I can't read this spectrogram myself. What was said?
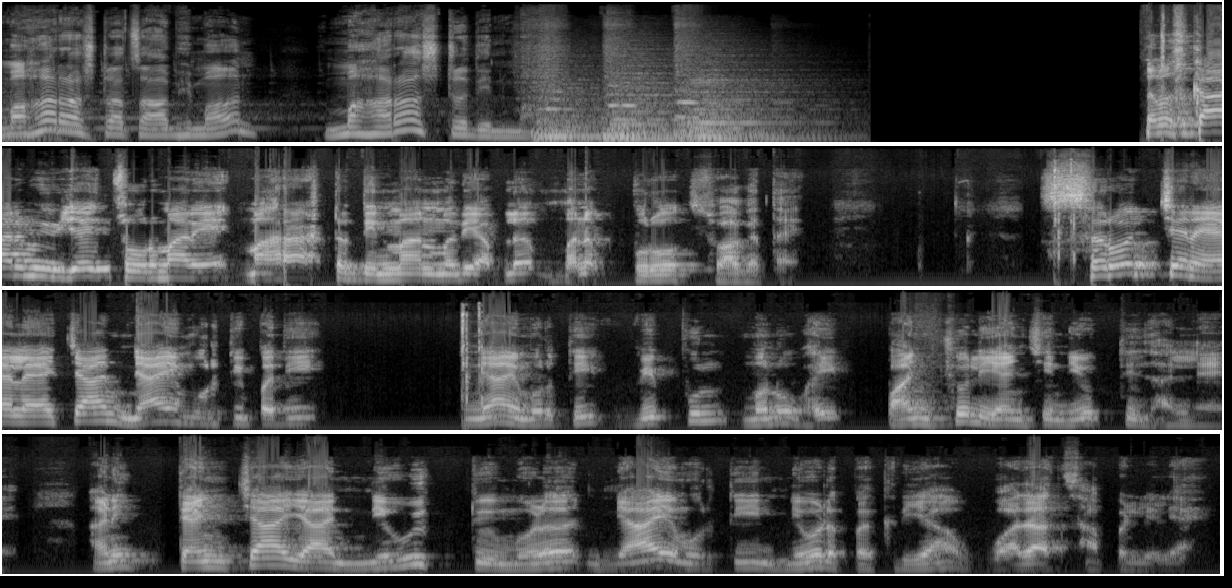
महाराष्ट्राचा अभिमान महाराष्ट्र दिन नमस्कार मी विजय चोरमारे महाराष्ट्र दिनमानमध्ये आपलं मनपूर्वक स्वागत आहे. सर्वोच्च न्यायालयाच्या न्यायमूर्तीपदी न्यायमूर्ती विपुल मनुभाई पांचोली यांची नियुक्ती झाली आहे. आणि त्यांच्या या नियुक्तीमुळं न्यायमूर्ती निवड प्रक्रिया वादात सापडलेली आहे.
